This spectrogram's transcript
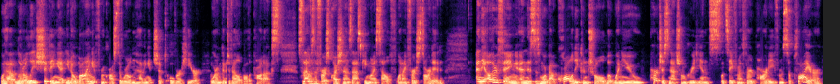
without literally shipping it, you know, buying it from across the world and having it shipped over here where I'm going to develop all the products? So that was the first question I was asking myself when I first started. And the other thing, and this is more about quality control, but when you purchase natural ingredients, let's say from a third party, from a supplier,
